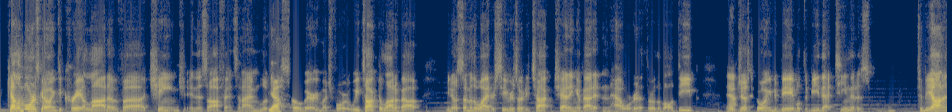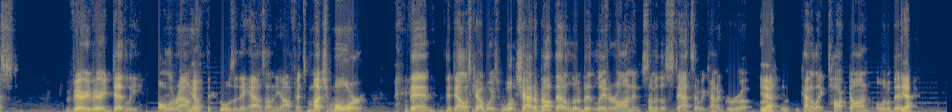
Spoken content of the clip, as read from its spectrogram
Kellen Moore is going to create a lot of uh, change in this offense, and I'm looking Yeah. so very much forward. We talked a lot about you know some of the wide receivers already talk, chatting about it and how we're going to throw the ball deep. Yeah. We're just going to be able to be that team that is, to be honest, very very deadly all around Yeah. with the tools that they has on the offense. Much more than the Dallas Cowboys. We'll chat about that a little bit later on and some of those stats that we kind of grew up. Yeah. We, we kind of like talked on a little bit. Yeah.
